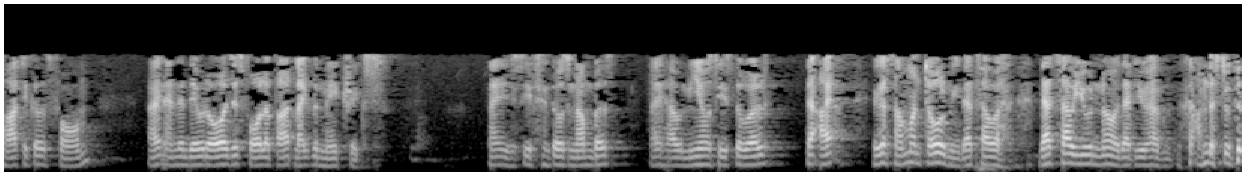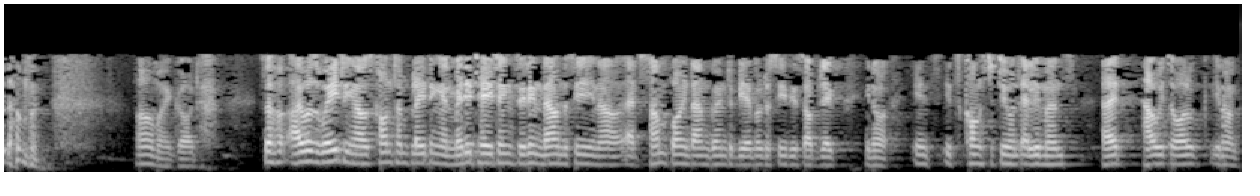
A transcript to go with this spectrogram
particles form, right? And then they would all just fall apart like the matrix. Right? You see those numbers, right? How Neo sees the world. I, because someone told me that's how, that's how you know that you have understood the Dhamma. Oh my God. So I was waiting, I was contemplating and meditating, sitting down to see, you know, at some point I'm going to be able to see this object, you know, its, its constituent elements, right? How it's all, you know,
